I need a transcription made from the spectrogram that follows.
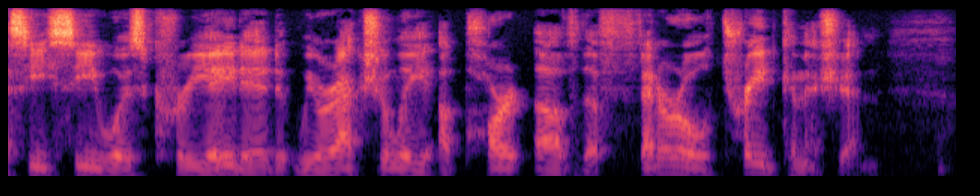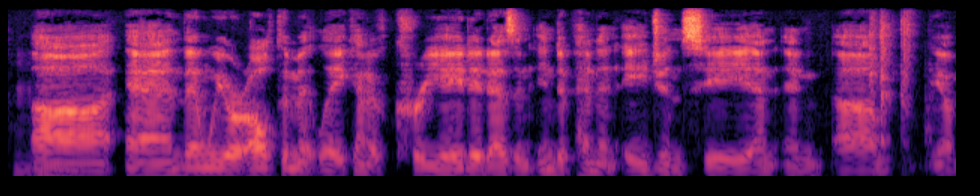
SEC was created, we were actually a part of the Federal Trade Commission. Uh, and then we were ultimately kind of created as an independent agency, and and um, you know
